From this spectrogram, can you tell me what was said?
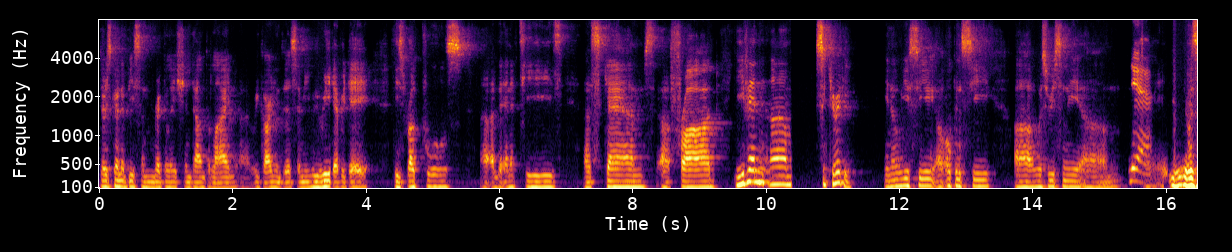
there's going to be some regulation down the line uh, regarding this. I mean, we read every day these rug pulls uh, of the NFTs, uh, scams, uh, fraud, even um, security. You know, you see uh, OpenSea uh, was recently um, Yeah. it, it was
